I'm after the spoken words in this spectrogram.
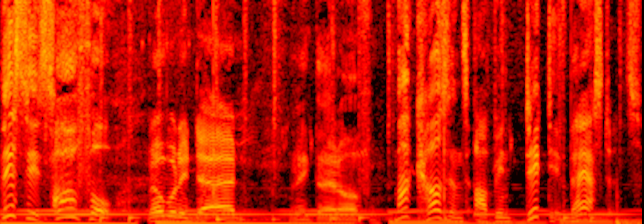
This is awful. Nobody died. Ain't that awful? My cousins are vindictive bastards.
